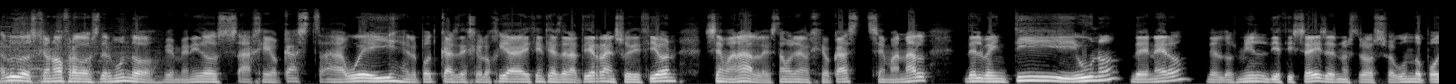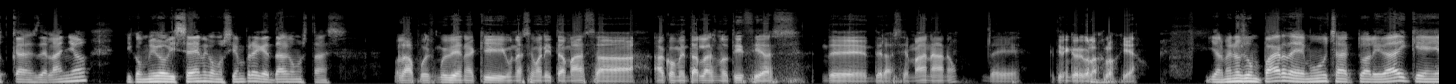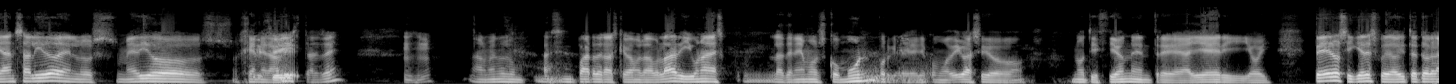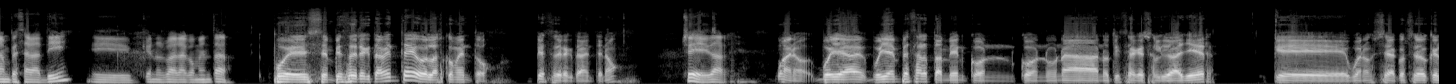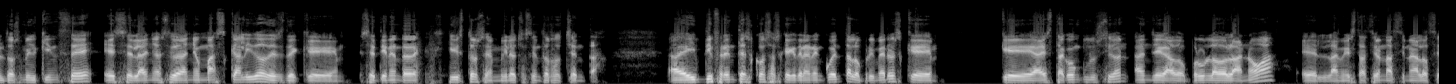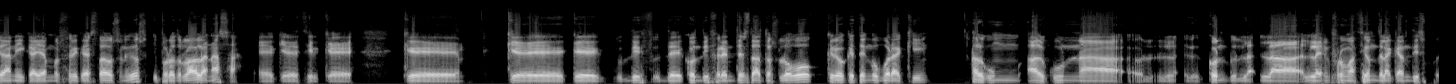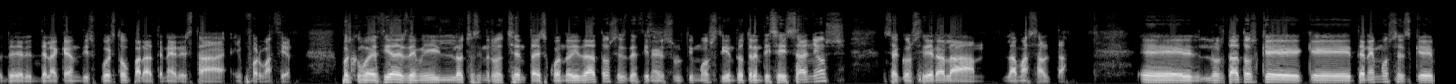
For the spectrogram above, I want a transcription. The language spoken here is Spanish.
Saludos geonáufragos del mundo, bienvenidos a Geocastaway, el podcast de geología y ciencias de la Tierra en su edición semanal. Estamos en el Geocast semanal del 21 de enero del 2016, es nuestro segundo podcast del año y conmigo Vicente, como siempre, ¿qué tal? ¿Cómo estás? Hola, pues muy bien, aquí una semanita más a, a comentar las noticias de, de, la semana, ¿no? De, que tienen que ver con la geología. Y al menos un par de mucha actualidad y que han salido en los medios generalistas, ¿eh? Uh -huh. Al menos un, un, par de las que vamos a hablar y una es, la tenemos común porque, como digo, ha sido notición entre ayer y hoy. Pero si quieres, pues hoy te toca empezar a ti y ¿qué nos vas a comentar? Pues empiezo directamente o las comento. Empiezo directamente, ¿no? Sí, dale. Bueno, voy a, voy a empezar también con, con una noticia que salió ayer que bueno, se ha considerado que el 2015 es el año, ha sido el año más cálido desde que se tienen registros en 1880. Hay diferentes cosas que hay que tener en cuenta. Lo primero es que, que a esta conclusión han llegado, por un lado, la NOAA, la Administración Nacional Oceánica y Atmosférica de Estados Unidos, y por otro lado, la NASA. Eh, quiere decir que, que, que, que de, con diferentes datos. Luego, creo que tengo por aquí algún alguna la, la, la, información de la que han de, de, la que han dispuesto para tener esta información. Pues como decía, desde 1880 es cuando hay datos, es decir, en los últimos 136 años se considera la, la más alta. Eh, los datos que, que, tenemos es que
